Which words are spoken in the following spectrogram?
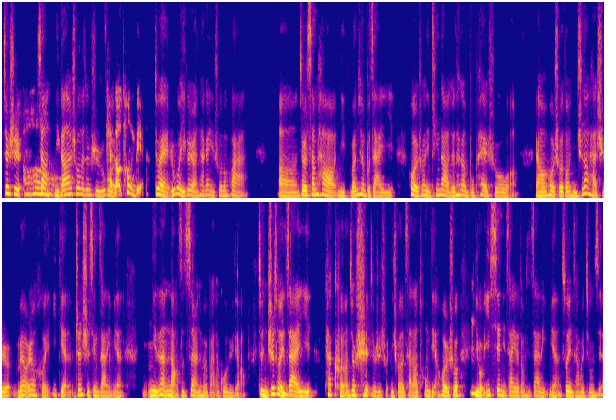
就是像你刚才说的，就是如果踩到痛点，对，如果一个人他跟你说的话，嗯，就是三炮，你完全不在意，或者说你听到觉得他根本不配说我，然后或者说东西，你知道他是没有任何一点真实性在里面，你的脑子自然就会把它过滤掉。就你之所以在意，他可能就是就是说你说的踩到痛点，或者说有一些你在意的东西在里面，所以你才会纠结。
